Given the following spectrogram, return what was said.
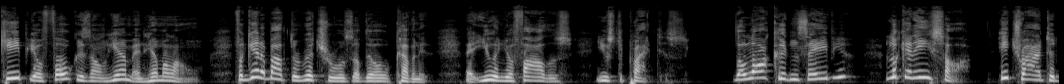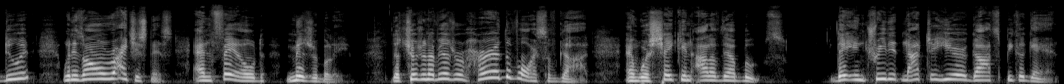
Keep your focus on him and him alone. Forget about the rituals of the old covenant that you and your fathers used to practice. The law couldn't save you. Look at Esau. He tried to do it with his own righteousness and failed miserably. The children of Israel heard the voice of God and were shaken out of their boots. They entreated not to hear God speak again.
